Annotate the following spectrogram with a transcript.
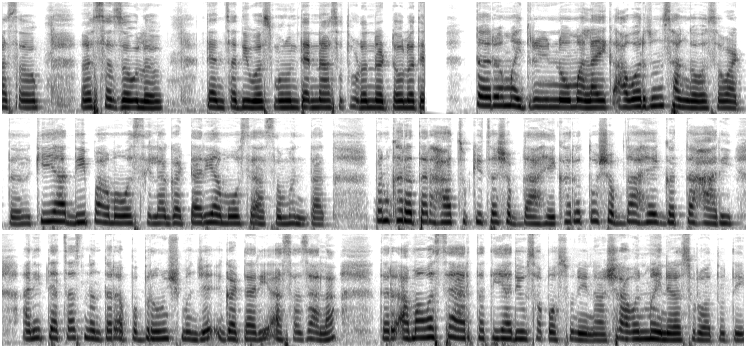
असं सजवलं त्यांचा दिवस म्हणून. त्यांना असं थोडं नटवलं. तर मैत्रिणींनो मला एक आवर्जून सांगावंसं वाटतं की या दीप अमावस्येला गटारी अमावस्या असं म्हणतात. पण खरं तर हा चुकीचा शब्द आहे. खरं तो शब्द आहे गतहारी आणि त्याचाच नंतर अपभ्रंश म्हणजे गटारी असा झाला. तर अमावस्या अर्थात या दिवसापासून आहे ना श्रावण महिन्याला सुरुवात होते.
